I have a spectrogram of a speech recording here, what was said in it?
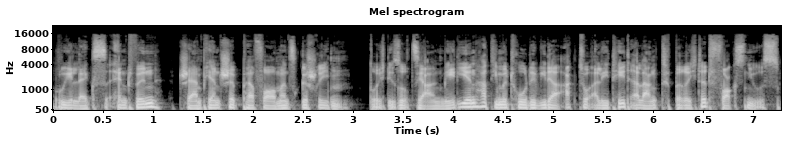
Relax and Win Championship Performance geschrieben. Durch die sozialen Medien hat die Methode wieder Aktualität erlangt, berichtet Fox News.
